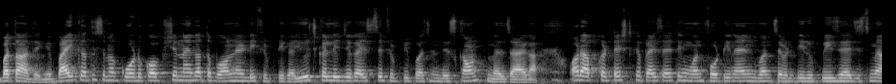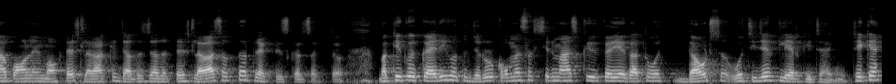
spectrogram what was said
बता देंगे। बाई करते समय कोड का ऑप्शन आएगा तो ऑनलाइन डी फिफ्टी का यूज़ कर लीजिएगा, इससे फिफ्टी परसेंट डिस्काउंट मिल जाएगा। और आपका टेस्ट का price I think one forty nine one seventy rupees है, जिसमें आप ऑनलाइन मॉक टेस्ट लगा के ज़्यादा से ज़्यादा टेस्ट लगा सकते हो और प्रैक्टिस कर सकते हो। बाकी कोई क्वेरी हो तो ज़रूर कॉमेंट सेक्शन में आज करिएगा तो वो डाउट्स वो चीज़ें क्लियर की जाएँगी। ठीक है?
